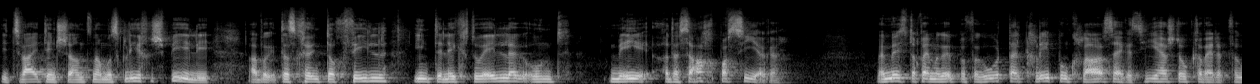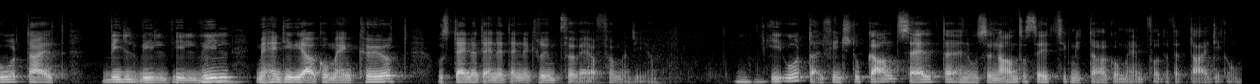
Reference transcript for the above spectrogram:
In zweiter Instanz noch das gleiche Spiel. Aber das könnte doch viel intellektueller und mehr an der Sache passieren. Man müsste doch, wenn man jemanden verurteilt, klipp und klar sagen, Sie, Herr Stocker, werden verurteilt, will, will, will, will. Mhm. Wir haben Ihre Argumente gehört, aus diesen, diesen, diesen Gründen verwerfen wir die. Mhm. Im Urteil findest du ganz selten eine Auseinandersetzung mit dem Argument der Verteidigung.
